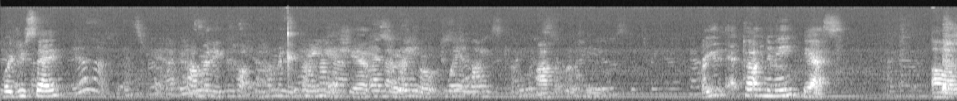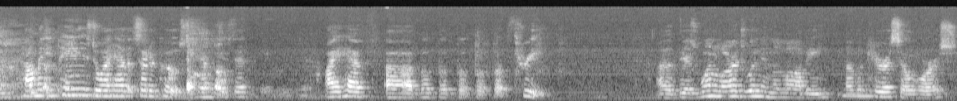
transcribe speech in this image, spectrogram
What'd you say? Yeah. How many, how many paintings you have And to the way, coats? way lights come in. Are you talking to me? Yes. Um, how many paintings do I have at Sutter Coast? Is that what you said? I have, uh, three. Uh, there's one large one in the lobby of a carousel horse,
